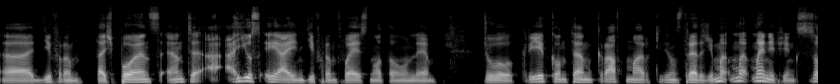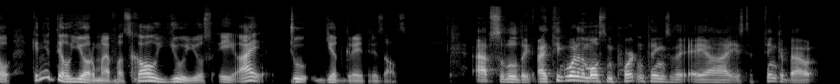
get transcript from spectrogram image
uh, different touch points. And I use AI in different ways, not only to create content, craft marketing strategy, m- many things. So, can you tell your methods how you use AI to get great results? Absolutely. I think one of the most important things with AI is to think about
